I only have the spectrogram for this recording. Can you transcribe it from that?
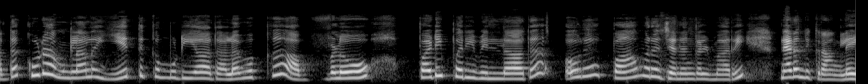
அதை கூட அவங்களால ஏற்றுக்க முடியாத அளவுக்கு அவ்வளோ படிப்பறிவில்லாத ஒரு பாமர ஜனங்கள் மாதிரி நடந்துக்கிறாங்களே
